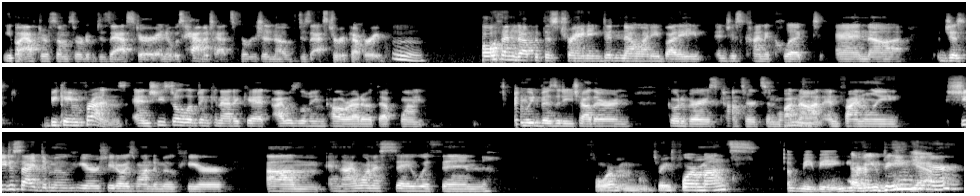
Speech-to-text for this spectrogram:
you know, after some sort of disaster. And it was Habitat's version of disaster recovery Mm. both ended up at this training, didn't know anybody, and just kind of clicked and uh, just became friends. And she still lived in Connecticut. I was living in Colorado at that point, and we'd visit each other and go to various concerts and whatnot. And finally, she decided to move here. She'd always wanted to move here, um, and I want to say within four, three, four months Of me being here. of you being Yeah. here.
